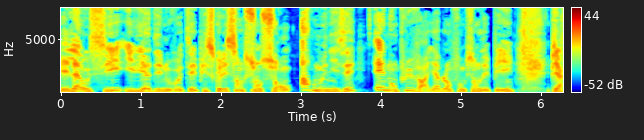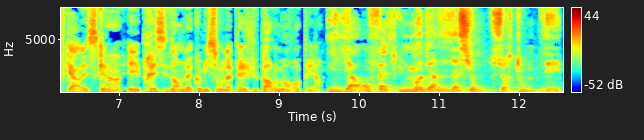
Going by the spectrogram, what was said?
Et là aussi, il y a des nouveautés puisque les sanctions seront harmonisées et non plus variables en fonction des pays. Pierre Carlesquin est président de la commission de la pêche du Parlement européen. Il y a en fait une modernisation surtout des,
